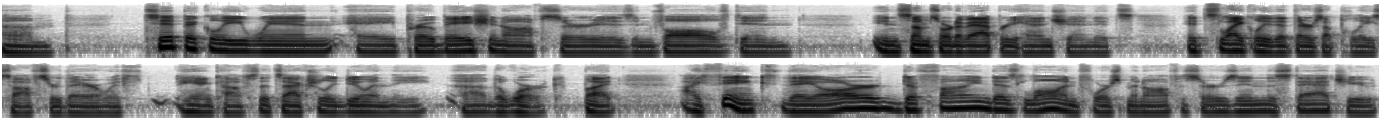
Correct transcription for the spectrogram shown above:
Um, typically, when a probation officer is involved in in some sort of apprehension, it's it's likely that there's a police officer there with handcuffs that's actually doing the uh, the work. But I think they are defined as law enforcement officers in the statute,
